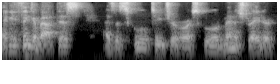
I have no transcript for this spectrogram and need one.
And you think about this as a school teacher or a school administrator,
